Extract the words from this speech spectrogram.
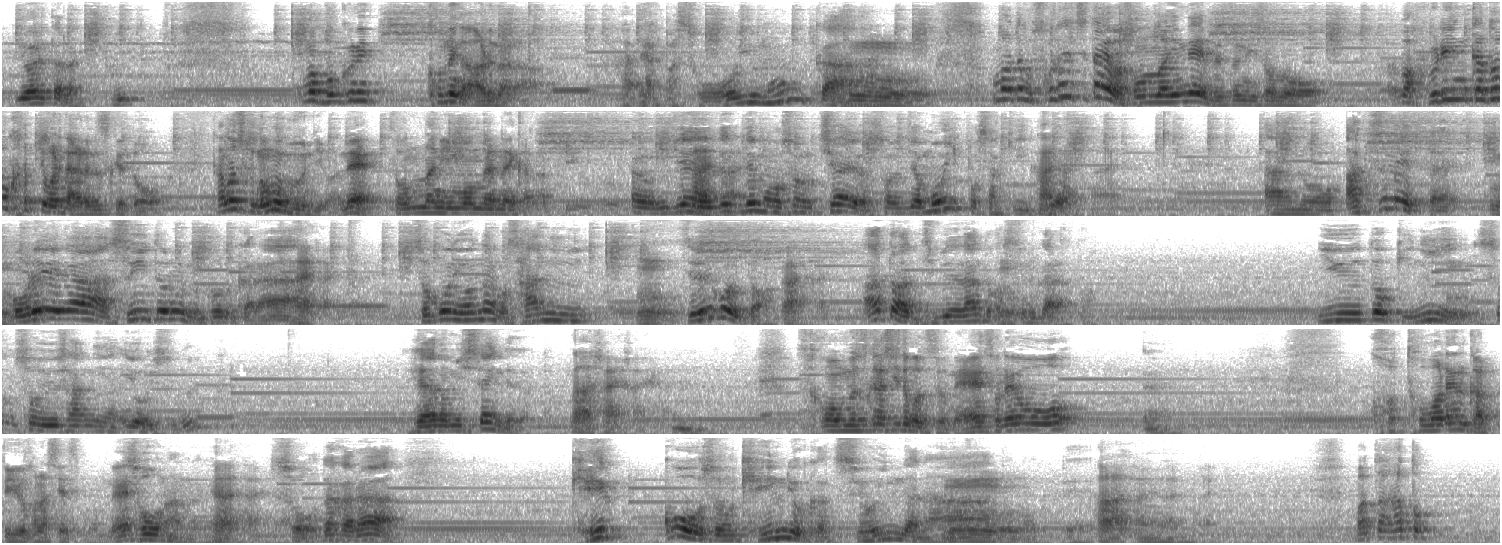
言われたら聞く、まあ僕にコネがあるならはい。やっぱそういうもんか、うん。まあでもそれ自体はそんなにね別にそのまあ不倫かどうかって言われたらあれですけど楽しく飲む分にはねそんなに問題ないかなっていう。うんいや、はいはい。ででもその違うよ。そのじゃあもう一歩先行くよ、はいはいあの集めて、うん。俺がスイートルーム取るから、はいはい。はいそこに女の子3人うん。連れてこいと。はいはい。あとは自分で何とかするからと、いう時に、うん。そそういう3人用意する？部屋飲みしたいんだよ。と、あはいはいはい。うん。そこも難しいところですよね。それをうん。断れるかっていう話ですもんね。そうなのよ、はいはいそう。だから結構その権力が強いんだなと思って、はいはいはいはい。またあと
